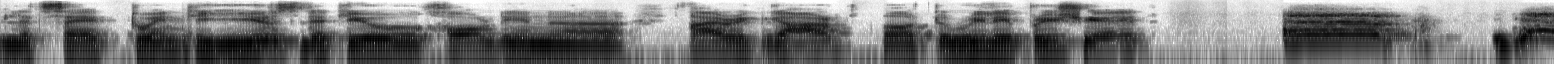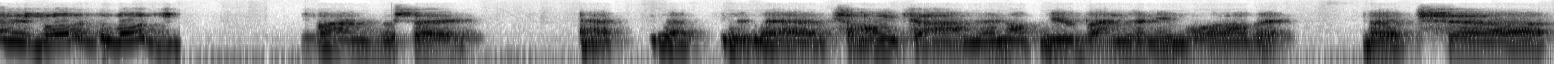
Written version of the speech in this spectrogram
let's say, 20 years that you hold in uh, high regard or to really appreciate? Uh, yeah, there's loads, loads of bands uh, uh, it's a long time. They're not new bands anymore, are they? But uh,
